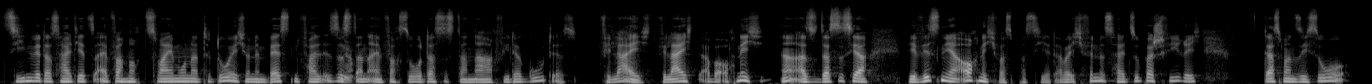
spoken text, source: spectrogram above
ziehen wir das halt jetzt einfach noch zwei Monate durch und im besten Fall ist es ja. dann einfach so, dass es danach wieder gut ist. Vielleicht, vielleicht aber auch nicht. Ne? Also das ist ja, wir wissen ja auch nicht, was passiert, aber ich finde es halt super schwierig, dass man sich so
